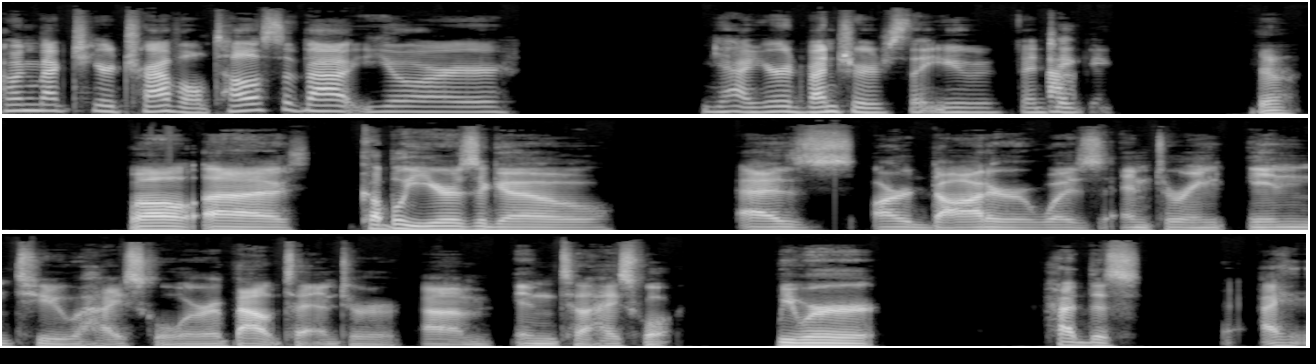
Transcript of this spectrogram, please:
going back to your travel. Tell us about your yeah, your adventures that you've been taking. Yeah. Well, uh, a couple years ago, as our daughter was entering into high school or about to enter um, into high school, we were had this. I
